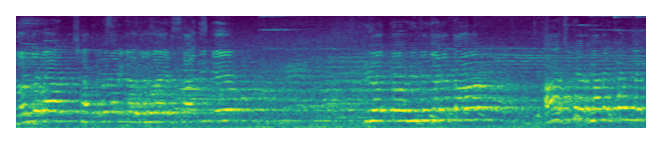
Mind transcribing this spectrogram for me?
ধন্যবাদ ছাত্রনেতা জুবাইর সাদিকে। প্রিয় তৌহিদ জনতা আজকের মানববন্ধন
